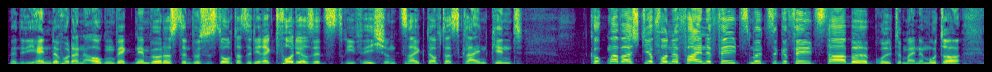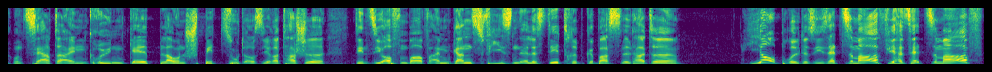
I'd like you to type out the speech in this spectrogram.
Wenn du die Hände vor deinen Augen wegnehmen würdest, dann wüsstest du auch, dass er direkt vor dir sitzt, rief ich und zeigte auf das Kleinkind. Guck mal, was ich dir für eine feine Filzmütze gefilzt habe, brüllte meine Mutter und zerrte einen grün-gelb-blauen Spitzhut aus ihrer Tasche, den sie offenbar auf einem ganz fiesen LSD-Trip gebastelt hatte. Hier, brüllte sie, setze mal auf, ja, setze mal auf.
